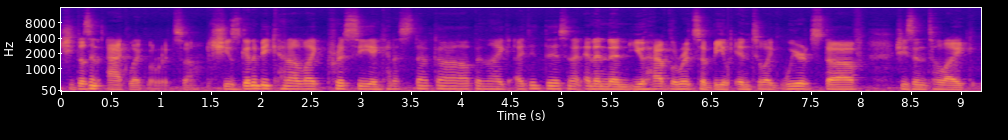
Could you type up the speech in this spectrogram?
she doesn't act like Laritza. She's gonna be kind of like prissy and kind of stuck up and like I did this and that. and then then you have Laritza be into like weird stuff. She's into like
